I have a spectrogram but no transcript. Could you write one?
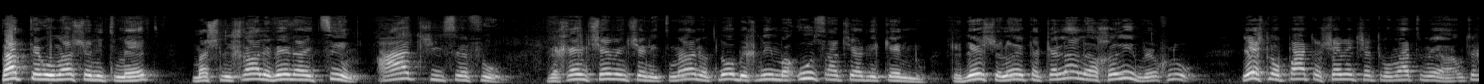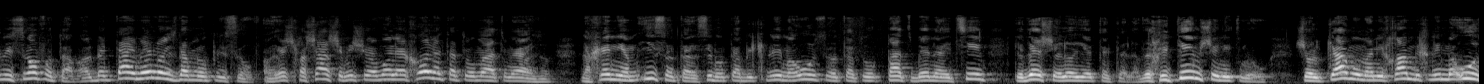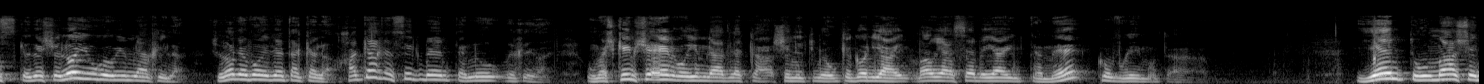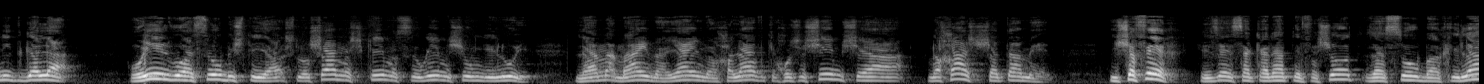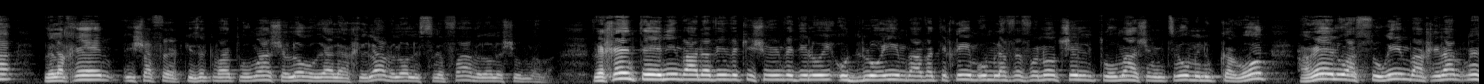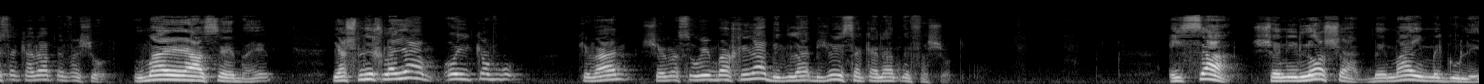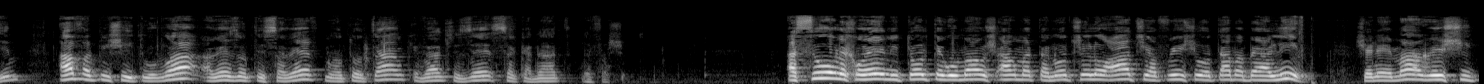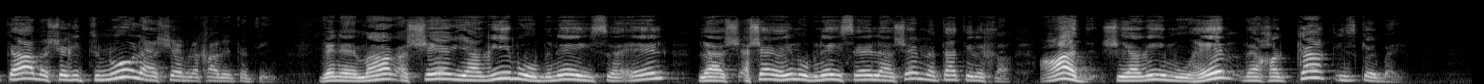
פת תרומה שנטמאת משליכה לבין העצים עד שישרפו, וכן שמן שנטמע נותנו בכלי מאוס עד שידליקנו, כדי שלא יהיה תקלה לאחרים ויאכלו. יש לו פת או שמן של תרומה טמאה, הוא צריך לשרוף אותם, אבל בינתיים אין לו הזדמנות לשרוף. אבל יש חשש שמישהו יבוא לאכול את התרומה הטמאה הזאת. לכן ימאיס אותה, ישים אותה בכלי מאוס או הפת בין העצים, כדי שלא יהיה תקלה. וחיטים שנטמאו, שולקם ומניחם בכלי מאוס, כדי שלא יהיו ראויים לאכילה, שלא יבוא לידי תקלה. אחר כך יסיק בהם תנור וחיריים. ומשקים שאין רואים להדלקה, שנטמאו, כגון יין, מה הוא יעשה ביין טמא? קוברים אותם. ין תרומה שנתגלה, הואיל והוא אסור בשתייה, שלושה משקים אסורים משום גילוי. למה? מים והיין והחלב, כי חוששים שהנחש שתה מהם. יישפך, כי זה סכנת נפשות, זה אסור באכילה, ולכן יישפך, כי זה כבר תרומה שלא ראויה לאכילה ולא לשרפה ולא לשום דבר. וכן תאנים וענבים וקישואים ודלויים ואבטיחים ומלפפונות של תרומה שנמצאו מנוכרות, הרי אלו אסורים באכילה מפני סכנת נפשות. ומה יעשה בהם? ישליך לים או ייקברו, כיוון שהם אסורים באכילה בשביל סכנת נפשות. עיסה שנילושה במים מגולים, אף על פי שהיא תרומה, הרי זאת תשרף מאותו טעם, כיוון שזה סכנת נפשות. אסור לכהן ליטול תרומה או שאר מתנות שלו עד שיפרישו אותם הבעלים, שנאמר ראשיתם אשר ייתנו להשם לך נתתים, ונאמר אשר ירימו בני ישראל, אשר ירימו בני ישראל להשם נתתי לך, עד שירימו הם ואחר כך יזכה בהם.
